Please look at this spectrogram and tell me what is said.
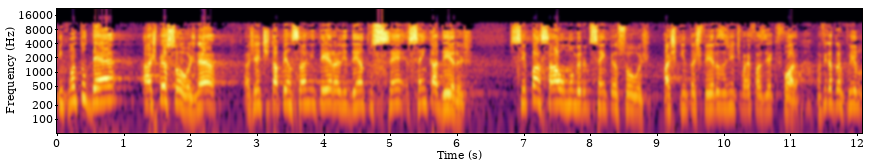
enquanto der as pessoas, né? A gente está pensando em ter ali dentro 100, 100 cadeiras. Se passar o número de 100 pessoas às quintas-feiras, a gente vai fazer aqui fora. Mas fica tranquilo,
